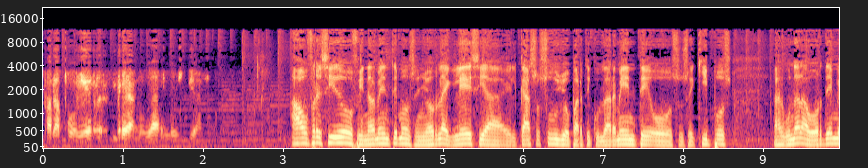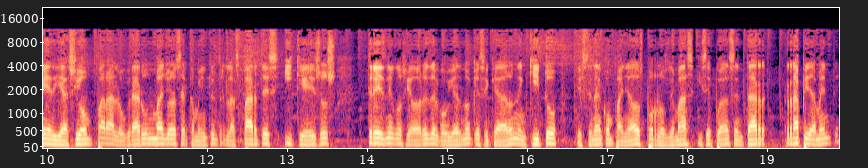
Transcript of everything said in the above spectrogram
para poder reanudar los diálogos. ¿Ha ofrecido finalmente, Monseñor, la Iglesia, el caso suyo particularmente, o sus equipos, alguna labor de mediación para lograr un mayor acercamiento entre las partes y que esos tres negociadores del gobierno que se quedaron en Quito estén acompañados por los demás y se puedan sentar rápidamente?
